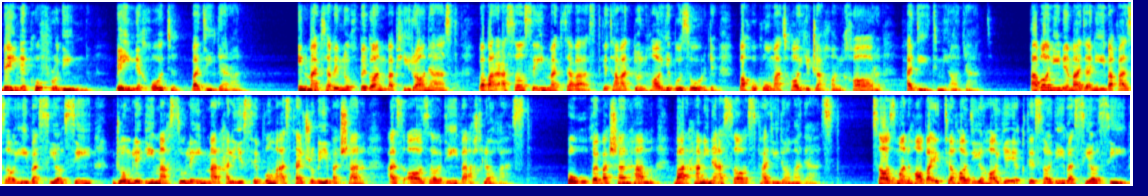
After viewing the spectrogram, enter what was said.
بین کفر و دین بین خود و دیگران این مکتب نخبگان و پیران است و بر اساس این مکتب است که تمدنهای بزرگ و حکومتهای جهانخوار پدید می آگند. قوانین مدنی و قضایی و سیاسی جملگی محصول این مرحله سوم از تجربه بشر از آزادی و اخلاق است. حقوق بشر هم بر همین اساس پدید آمده است. سازمان ها و اتحادیه های اقتصادی و سیاسی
